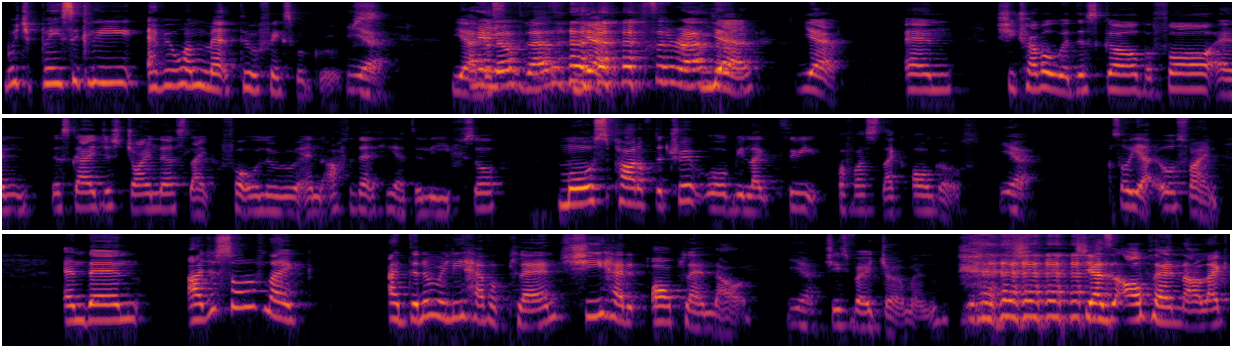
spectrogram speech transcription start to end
which basically everyone met through facebook groups Yeah. yeah I love that. Yeah. so random. yeah yeah and she traveled with this girl before and this guy just joined us like for uluru and after that he had to leave. So most part of the trip will be like three of us like all girls. Yeah. so yeah it was fine. And then i just sort of like i didn't really have a plan. She had it all planned out. Yeah. she's very german. She she has it all planned out like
